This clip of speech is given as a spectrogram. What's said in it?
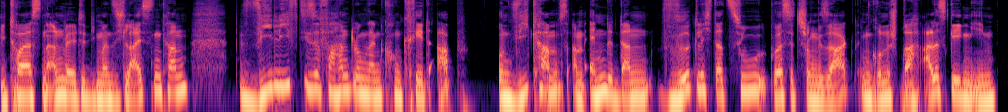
die teuersten Anwälte, die man sich leisten kann. Wie lief diese Verhandlung dann konkret ab? Und wie kam es am Ende dann wirklich dazu? Du hast jetzt schon gesagt, im Grunde sprach alles gegen ihn.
